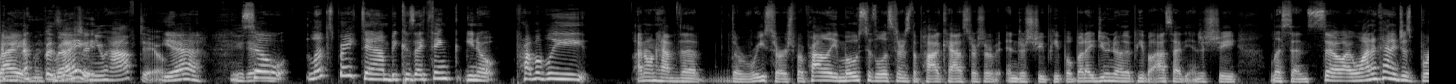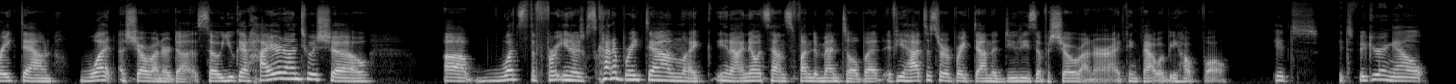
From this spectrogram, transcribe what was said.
Right, our position. right. You have to. Yeah. So let's break down because I think, you know, probably I don't have the the research, but probably most of the listeners of the podcast are sort of industry people, but I do know that people outside the industry listen. So I want to kind of just break down what a showrunner does. So you get hired onto a show. Uh, what's the first, you know, just kind of break down like, you know, I know it sounds fundamental, but if you had to sort of break down the duties of a showrunner, I think that would be helpful. it's it's figuring out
